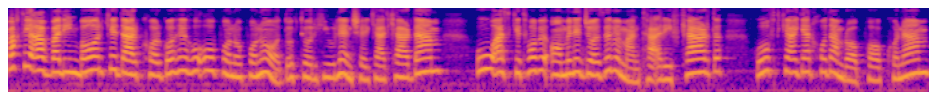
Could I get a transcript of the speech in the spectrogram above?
وقتی اولین بار که در کارگاه هوپونوپونو دکتر هیولن شرکت کردم او از کتاب عامل جاذب من تعریف کرد گفت که اگر خودم را پاک کنم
